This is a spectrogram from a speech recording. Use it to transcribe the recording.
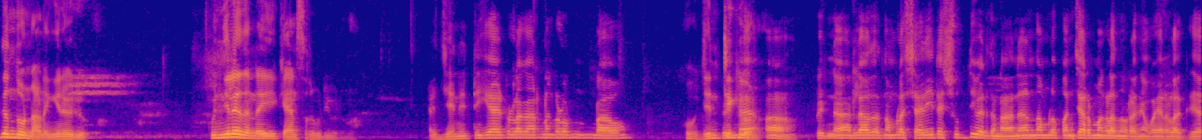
ഇതെന്തുകൊണ്ടാണ് ഇങ്ങനെ ഒരു കുഞ്ഞിലെ തന്നെ ഈ ക്യാൻസർ പിടിപെടുന്നത്? ജനറ്റിക് ആയിട്ടുള്ള കാരണങ്ങളുണ്ടാവും. ജനറ്റിക് പിന്നെ ആ പിന്നെ അല്ലാതെ നമ്മളെ ശരീര ശുദ്ധി വരുത്തണം അതിനാണ് നമ്മൾ പഞ്ചകർമ്മങ്ങളെന്ന് പറഞ്ഞാൽ വയറിളക്കുക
